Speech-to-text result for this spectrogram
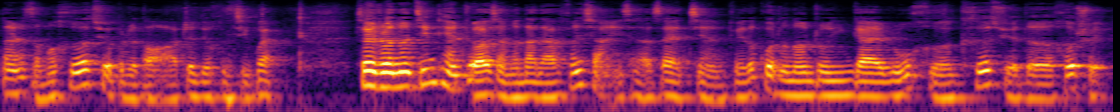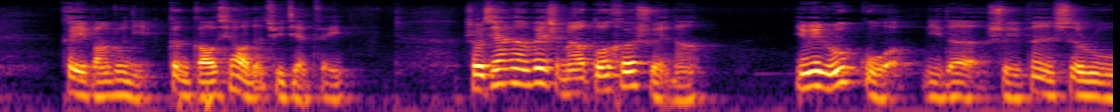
但是怎么喝却不知道啊，这就很奇怪。所以说呢，今天主要想跟大家分享一下，在减肥的过程当中应该如何科学的喝水，可以帮助你更高效的去减肥。首先呢，为什么要多喝水呢？因为如果你的水分摄入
